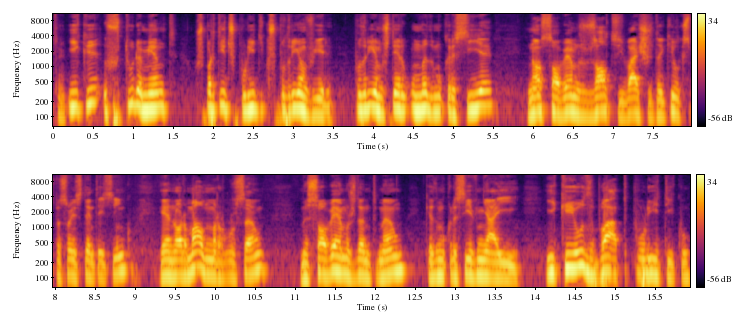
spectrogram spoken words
Sim. e que futuramente os partidos políticos poderiam vir, poderíamos ter uma democracia. Nós soubemos os altos e baixos daquilo que se passou em 75, é normal numa revolução, mas soubemos de antemão que a democracia vinha aí e que o debate político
